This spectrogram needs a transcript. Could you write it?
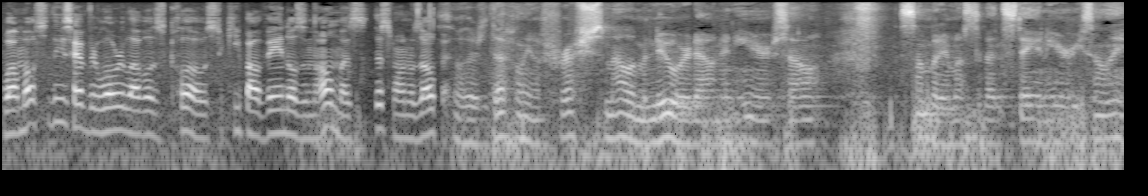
while most of these have their lower levels closed to keep out vandals and the homeless, this one was open. So there's definitely a fresh smell of manure down in here, so somebody must have been staying here recently.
